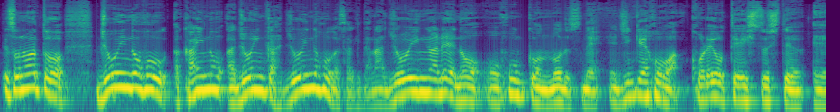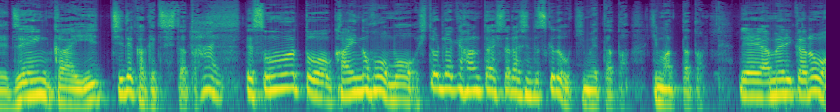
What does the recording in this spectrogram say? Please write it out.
でその後、上院の方、下院の、あ、上院か、上院の方が先だな、上院が例の香港のですね、人権法案、これを提出して、えー、全員会一致で可決したと。はい、で、その後、下院の方も一人だけ反対したらしいんですけど、決めたと、決まったと。で、アメリカの、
